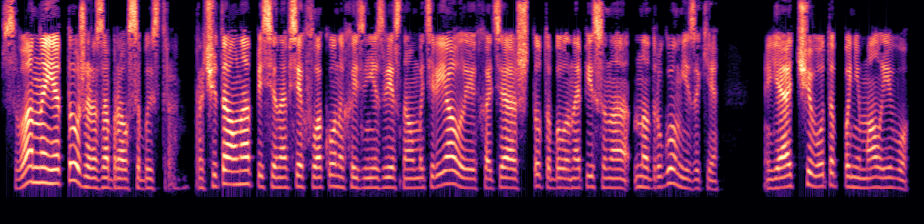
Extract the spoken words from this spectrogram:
С ванной я тоже разобрался быстро. Прочитал надписи на всех флаконах из неизвестного материала, и хотя что-то было написано на другом языке, я от чего-то понимал его.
